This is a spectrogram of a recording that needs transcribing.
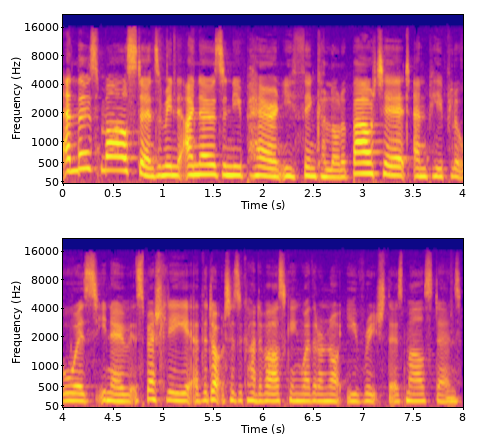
and those milestones. I mean, I know as a new parent, you think a lot about it, and people are always, you know, especially the doctors are kind of asking whether or not you've reached those milestones.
